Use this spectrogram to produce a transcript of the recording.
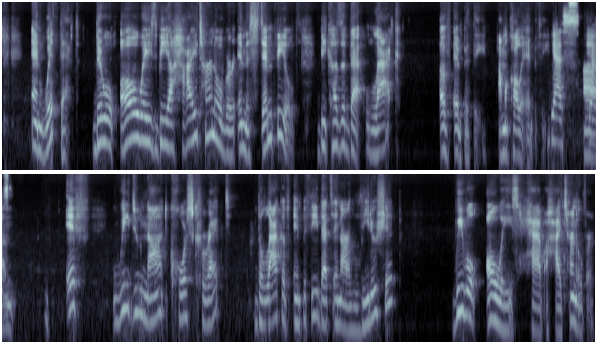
Mm-hmm. And with that, there will always be a high turnover in the STEM fields because of that lack of empathy. I'm gonna call it empathy. Yes. Um, yes. If we do not course correct the lack of empathy that's in our leadership, we will always have a high turnover.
